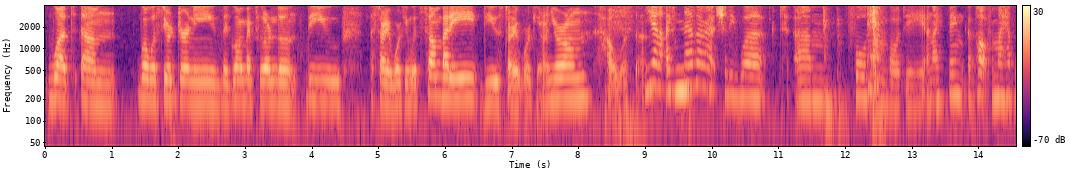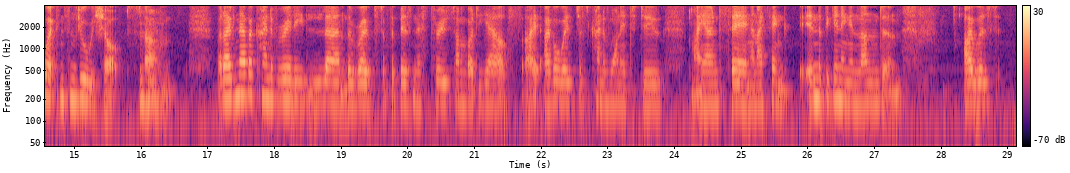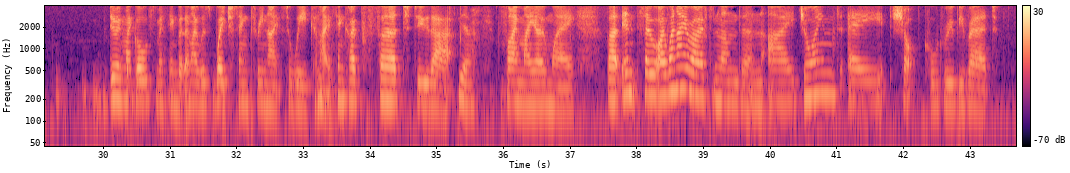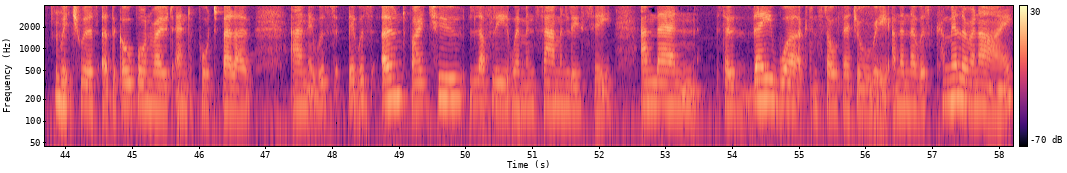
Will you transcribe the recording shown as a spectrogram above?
what um what was your journey like going back to london do you started working with somebody do you started working on your own how was that Yeah, I've never actually worked um, for somebody, and I think apart from I have worked in some jewelry shops, Mhm. um, but I've never kind of really learned the ropes of the business through somebody else. I, I've always just kind of wanted to do my own thing, and I think in the beginning in London, I was doing my goldsmithing, but then I was waitressing three nights a week, and I think I preferred to do that. Yeah. Find my own way. But in so I when I arrived in London, I joined a shop called Ruby Red, Mhm. which was at the Golborne Road end of Portobello, and it was it was owned by two lovely women, Sam and Lucy, and then so they worked and sold their jewelry, and then there was Camilla and I,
